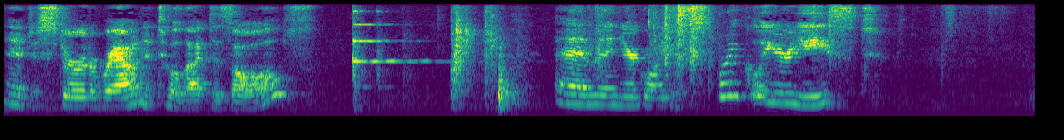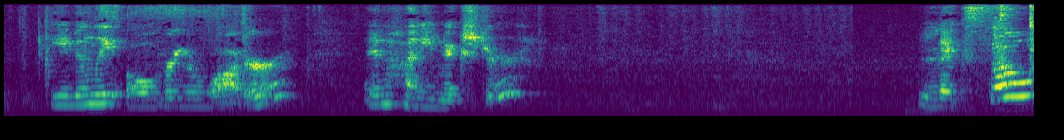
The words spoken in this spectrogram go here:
And just stir it around until that dissolves. And then you're going to sprinkle your yeast evenly over your water and honey mixture. Like so.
